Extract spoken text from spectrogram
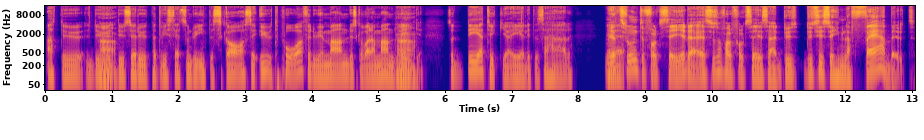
att du, du, Ja. du ser ut på ett visst sätt som du inte ska se ut på, för du är man, du ska vara manlig. Ja. Så det tycker jag är lite så här, Men jag eh, tror inte folk säger det. I så fall folk säger så här: du, du ser så himla fäb ut.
